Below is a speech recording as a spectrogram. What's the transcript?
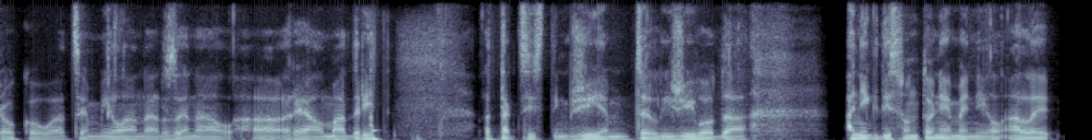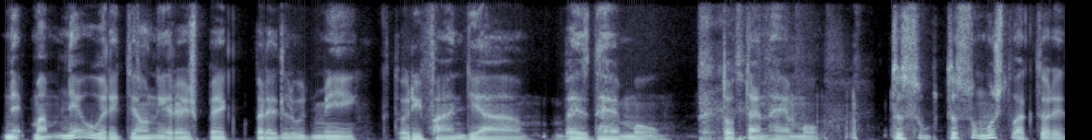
rokov AC Milan, Arsenal a Real Madrid. A tak si s tým žijem celý život a, a nikdy som to nemenil. Ale ne, mám neuveriteľný rešpekt pred ľuďmi, ktorí fandia West Hamu, Tottenhamu. To sú, to sú mužstva, ktoré,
